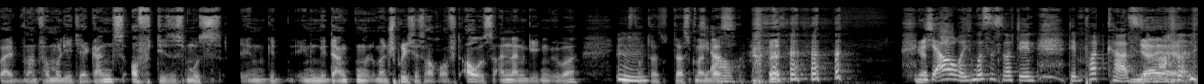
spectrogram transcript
weil man formuliert ja ganz oft dieses Muss in, in Gedanken, und man spricht es auch oft aus, anderen gegenüber, dass, dass man Mhm. Ich das? Ja. Ich auch. Ich muss jetzt noch den, den Podcast hier Ja, ja, ja. machen.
